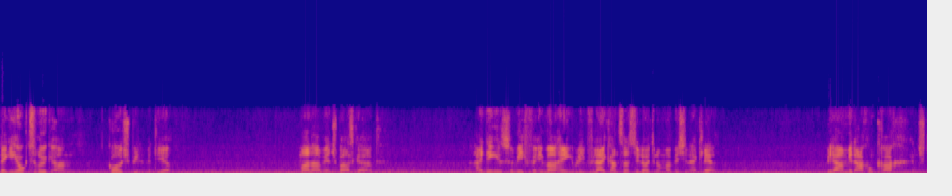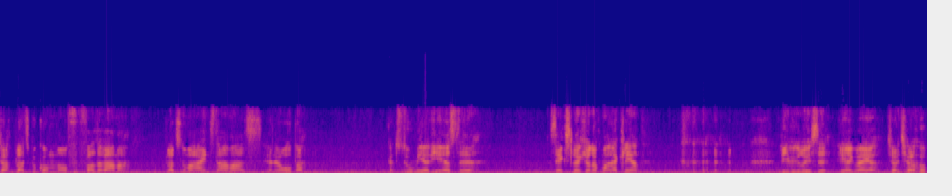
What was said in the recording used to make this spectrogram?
denke ich auch zurück an Golfspiel mit dir. Mann, haben wir einen Spaß gehabt. Ein Ding ist für mich für immer hängen geblieben. Vielleicht kannst du das die Leute noch mal ein bisschen erklären. Wir haben mit Ach und Krach einen Startplatz bekommen auf Valderrama. Platz Nummer 1 damals in Europa. Kannst du mir die ersten sechs Löcher noch mal erklären? Liebe Grüße, Erik Weyer. Ciao, ciao.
